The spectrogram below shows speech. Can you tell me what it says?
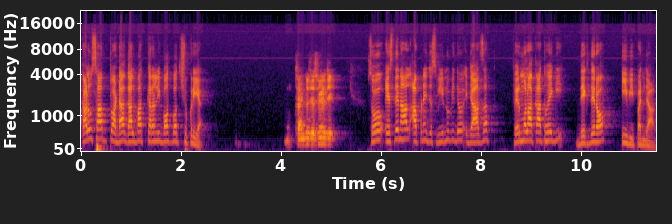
ਕਾਲੂ ਸਾਹਿਬ ਤੁਹਾਡਾ ਗੱਲਬਾਤ ਕਰਨ ਲਈ ਬਹੁਤ-ਬਹੁਤ ਸ਼ੁਕਰੀਆ। ਥੈਂਕ ਯੂ ਜਸਵੀਰ ਜੀ। ਸੋ ਇਸ ਦੇ ਨਾਲ ਆਪਣੇ ਜਸਵੀਰ ਨੂੰ ਵੀ ਦਿਓ ਇਜਾਜ਼ਤ। ਫਿਰ ਮੁਲਾਕਾਤ ਹੋਏਗੀ। ਦੇਖਦੇ ਰਹੋ ਟੀਵੀ ਪੰਜਾਬ।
